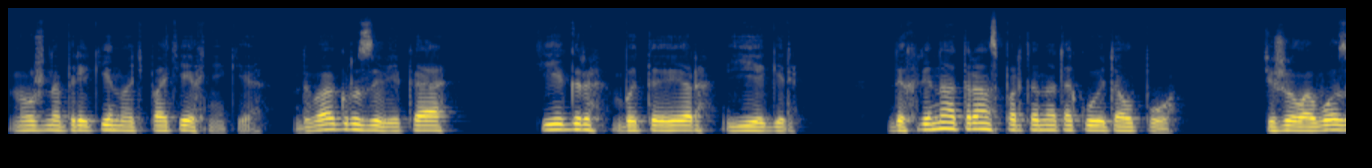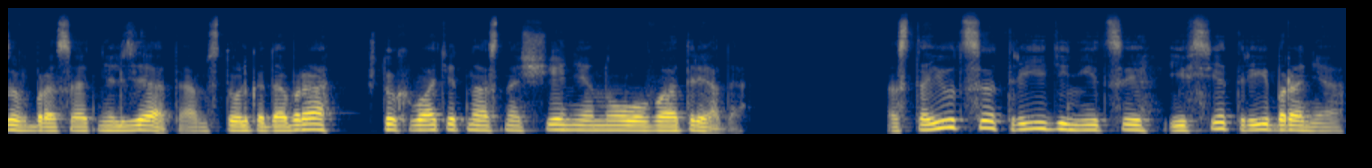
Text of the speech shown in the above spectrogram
нужно прикинуть по технике. Два грузовика, Тигр, БТР, Егерь. До хрена транспорта на такую толпу. Тяжеловозов бросать нельзя, там столько добра, что хватит на оснащение нового отряда. Остаются три единицы, и все три броня.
